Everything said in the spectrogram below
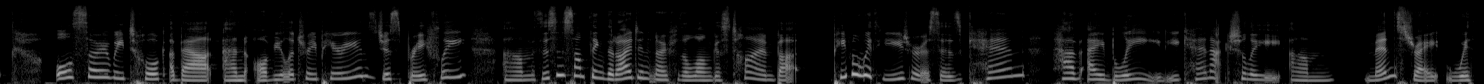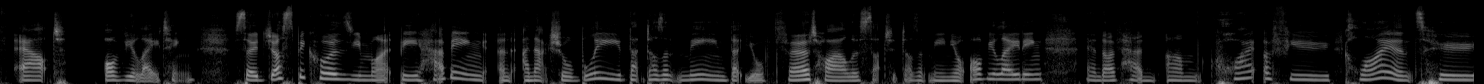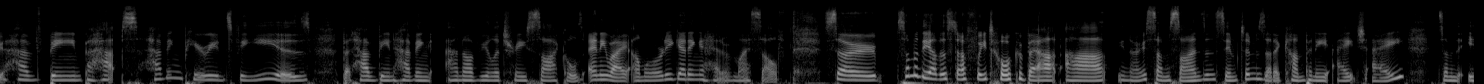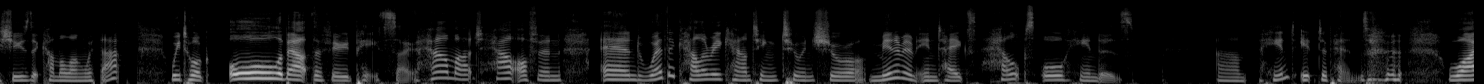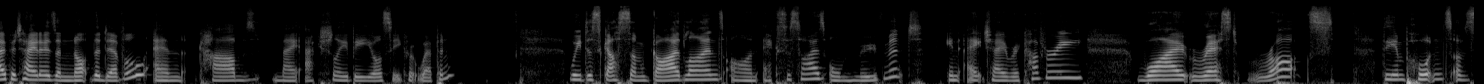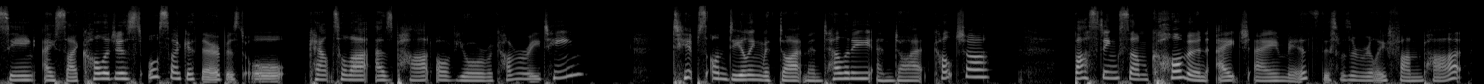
Also, we talk about anovulatory periods just briefly. Um, this is something that I didn't know for the longest time, but people with uteruses can have a bleed. You can actually um, menstruate without ovulating. So just because you might be having an, an actual bleed, that doesn't mean that you're fertile as such. It doesn't mean you're ovulating. And I've had um, quite a few clients who have been perhaps having periods for years, but have been having anovulatory cycles. Anyway, I'm already getting ahead of myself. So some of the other stuff we talk about are, you know, some signs and symptoms that accompany HA, and some of the issues that come along with that. We talk all about the food piece. So, how much, how often, and whether calorie counting to ensure minimum intakes helps or hinders. Um, hint, it depends. Why potatoes are not the devil and carbs may actually be your secret weapon. We discuss some guidelines on exercise or movement in HA recovery, why rest rocks, the importance of seeing a psychologist or psychotherapist or counselor as part of your recovery team, tips on dealing with diet mentality and diet culture, busting some common HA myths. This was a really fun part.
